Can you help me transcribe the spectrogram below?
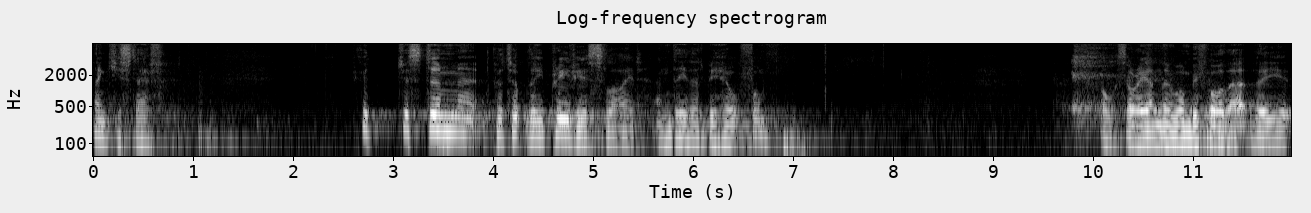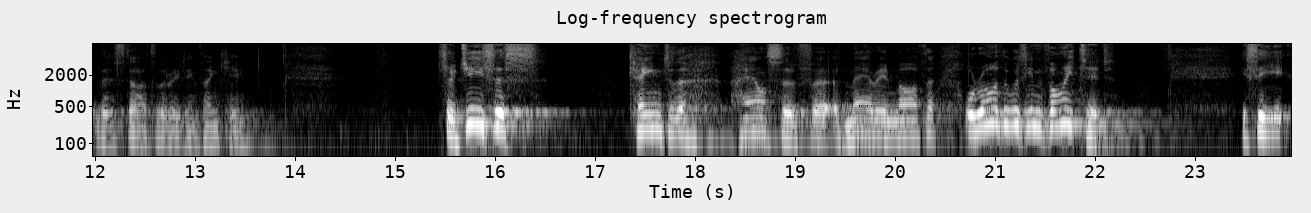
Thank you, Steph. If you could just um, uh, put up the previous slide, Andy, that'd be helpful. Oh, sorry, and the one before that, the, the start of the reading. Thank you. So, Jesus came to the house of, uh, of Mary and Martha, or rather was invited. You see,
